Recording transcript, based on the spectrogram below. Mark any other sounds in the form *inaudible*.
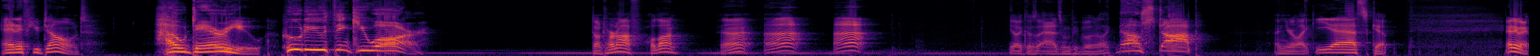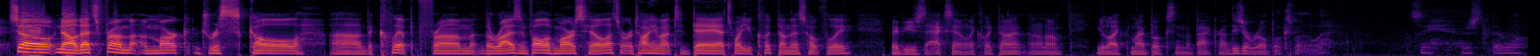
And if you don't, how dare you? Who do you think you are? Don't turn off. Hold on. Ah, ah, ah. You like those ads when people are like, no, stop. And you're like, yeah, skip. Anyway, so no, that's from Mark Driscoll, uh, the clip from The Rise and Fall of Mars Hill. That's what we're talking about today. That's why you clicked on this, hopefully. Maybe you just accidentally clicked on it. I don't know. You like my books in the background. These are real books, by the way. Let's see, There's, they're real.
